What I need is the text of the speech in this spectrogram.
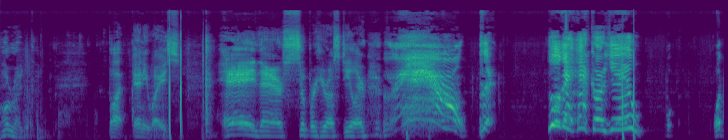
all right then. But anyways, hey there, superhero stealer. Who the heck are you? What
